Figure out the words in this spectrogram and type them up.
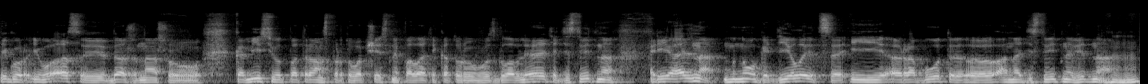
Егор, и вас, и даже нашу комиссию по транспорту в общественной палате, которую вы возглавляете. Действительно, реально много делается, и работа, э, она действительно видна. Угу.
